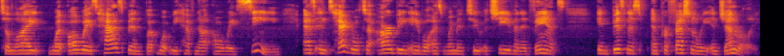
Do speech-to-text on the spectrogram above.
to light what always has been, but what we have not always seen, as integral to our being able as women to achieve and advance in business and professionally and generally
